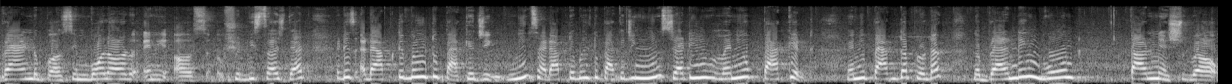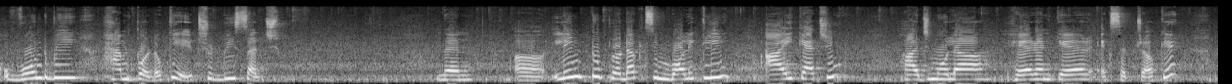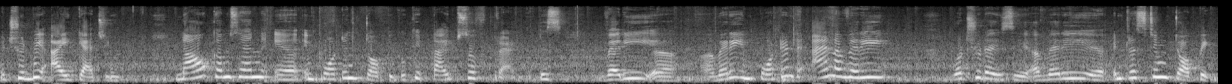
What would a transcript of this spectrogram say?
brand symbol or any uh, should be such that it is adaptable to packaging. Means adaptable to packaging means that you when you pack it when you pack the product the branding won't tarnish uh, won't be hampered. Okay it should be such. Then uh, link to product symbolically eye catching hajmola hair and care etc okay it should be eye catching now comes an uh, important topic okay types of brand. It is very uh, uh, very important and a very what should i say a very uh, interesting topic.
